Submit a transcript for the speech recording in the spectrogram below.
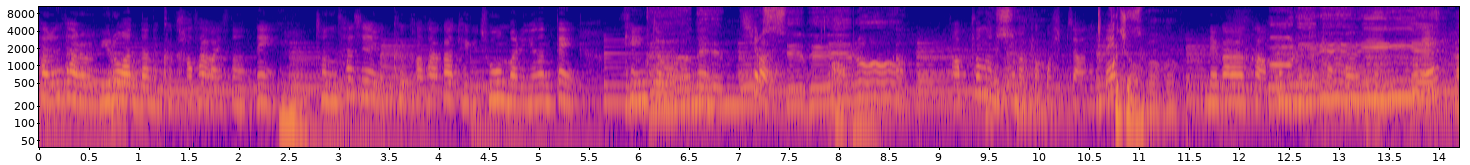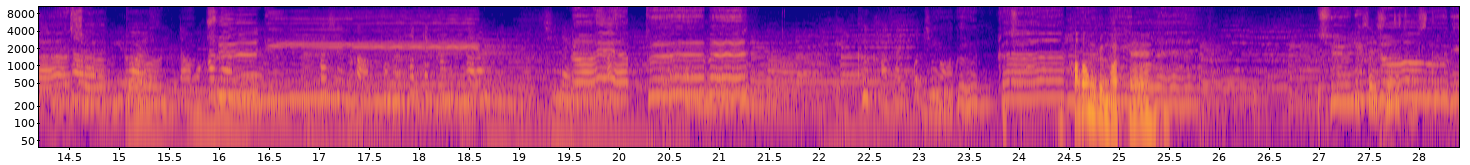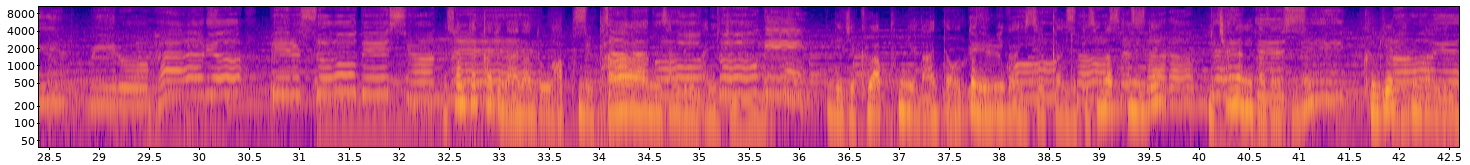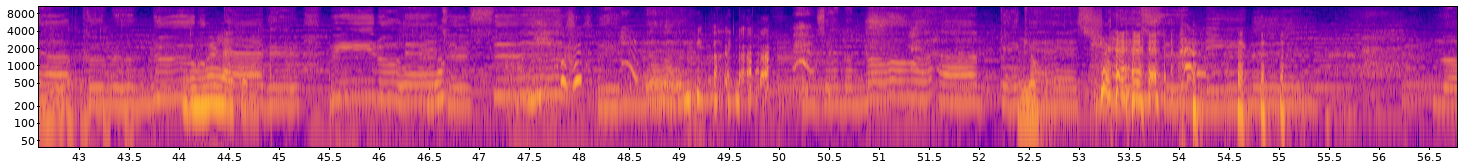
다른 사람을 위로한다는 그 가사가 있었는데 음. 저는 사실 그 가사가 되게 좋은 말이긴 한데 개인적으로는 싫어요. 그러니까 아픔은 누구나 겪고 싶지 않은데 그죠. 내가 그 아픔을 먼저 겪어본 후에 그 사람을 위로할 수 있다고 하면은 사실 그 아픔을 선택하는 사람들이 몇이나 있을까? 그러니까 그 가사에 꽂힌 것 같아요. 하동균 같아. 목소리 진짜 좋으시다. 선택하지 않아도 아픔을 당하는 사람들이 많이 있잖아요. 근데 이제 그 아픔이 나한테 어떤 의미가 있을까 이렇게 생각하는데 이 찬양의 가사에서는 그게 누군가에게는 위로가 될 수도 있다. 눈물 날 것 같아. 흘려?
